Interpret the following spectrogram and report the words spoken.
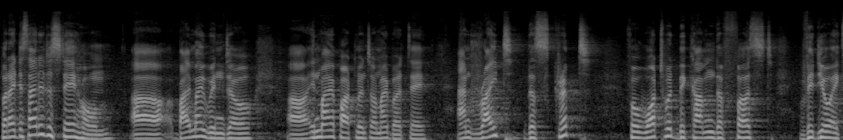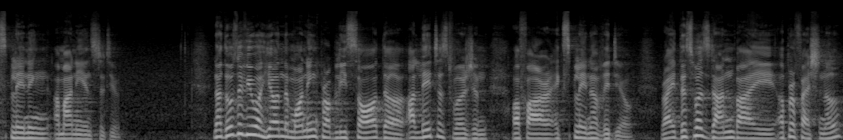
but I decided to stay home uh, by my window uh, in my apartment on my birthday and write the script for what would become the first video explaining Amani Institute. Now, those of you who are here in the morning probably saw the, our latest version of our explainer video, right? This was done by a professional,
